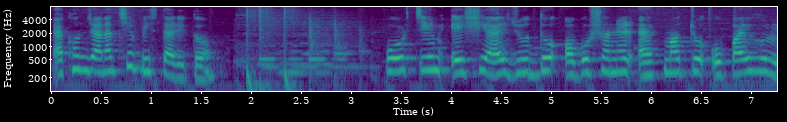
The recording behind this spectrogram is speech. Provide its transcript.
এখন জানাচ্ছি বিস্তারিত। পশ্চিম এশিয়ায় যুদ্ধ অবসানের একমাত্র উপায় হল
